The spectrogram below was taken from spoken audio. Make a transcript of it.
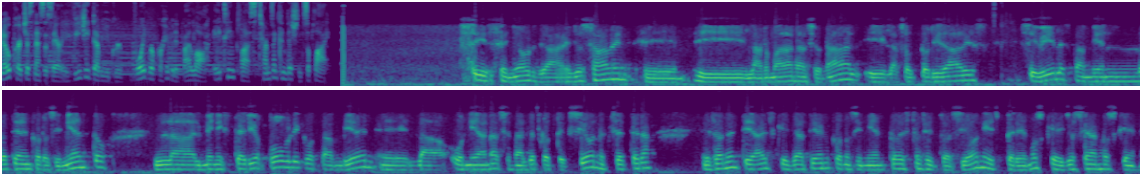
No purchase necessary. VGW Group. Void or prohibited by law. 18 plus. Terms and conditions apply. Sí, señor, ya ellos saben, eh, y la Armada Nacional y las autoridades civiles también lo tienen conocimiento, la, el Ministerio Público también, eh, la Unidad Nacional de Protección, etcétera. Eh, Son entidades que ya tienen conocimiento de esta situación y esperemos que ellos sean los que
